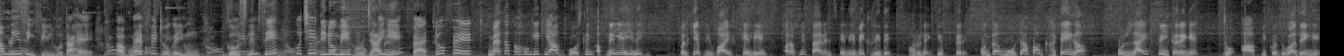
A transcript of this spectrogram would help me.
अमेजिंग फील होता है। अब मैं फिट हो गई हूँ। गो स्लिम से कुछ ही दिनों में हो जाइए फैट टू फिट मैं तो कहूँगी कि आप गो स्लिम अपने लिए ही नहीं। बल्कि अपनी वाइफ के लिए और अपने पेरेंट्स के लिए भी खरीदे और उन्हें गिफ्ट करें। उनका मोटापा घटेगा, वो लाइट फील करेंगे तो आप ही को दुआ देंगे।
